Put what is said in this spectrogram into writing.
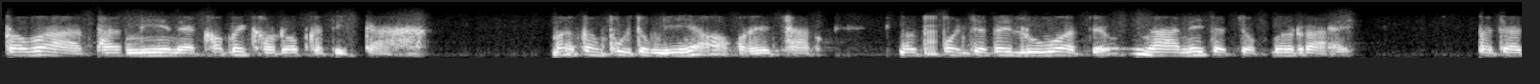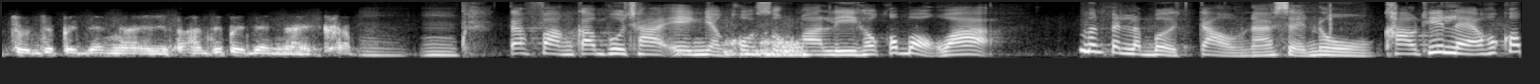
เพราะว่าทางนี้เนี่ยเขาไม่เคารพกติกา มันต้องพูดตรงนี้ออกมาให้ชัดเราทุกคนจะได้รู้ว่างานนี้จะจบเมื่อไหร่ประชาชนจะเป็นยังไงทหารจะเป็นยังไงครับแต่ฝั่งกัมพูชาเองอย่างโฆษกมาลีเขาก็บอกว่ามันเป็นระเบิดเก่านะเสนงคราวที่แล้วเขาก็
